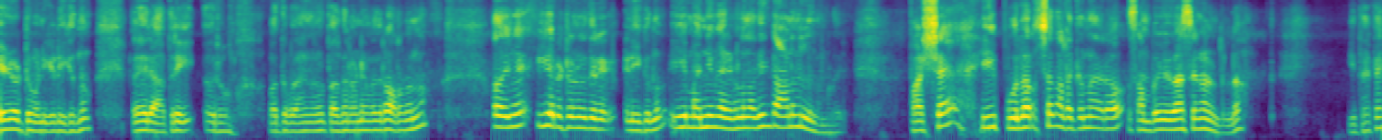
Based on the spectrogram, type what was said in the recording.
ഏഴ് എട്ട് മണിക്ക് എണീക്കുന്നു രാത്രി ഒരു പത്ത് പതിനൊന്ന് പന്ത്രണ്ട് മണി മുതലേ ഉറങ്ങുന്നു. അത് കഴിഞ്ഞ് ഈ ഒരു എട്ട് മണി മുതൽ എണീക്കുന്നു. ഈ മഞ്ഞും കാര്യങ്ങളൊന്നും അധികം കാണുന്നില്ല നമ്മൾ പക്ഷേ ഈ പുലർച്ചെ നടക്കുന്ന ഓരോ സംഭവവികാസങ്ങളുണ്ടല്ലോ. ഇതൊക്കെ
